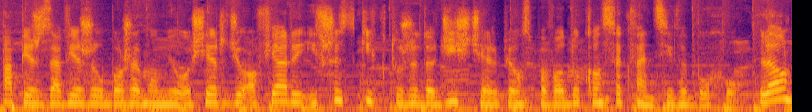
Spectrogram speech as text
Papież zawierzył Bożemu miłosierdziu ofiary i wszystkich, którzy do dziś cierpią z powodu konsekwencji wybuchu. Leon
